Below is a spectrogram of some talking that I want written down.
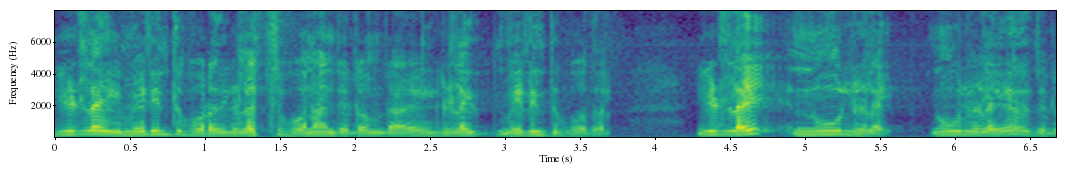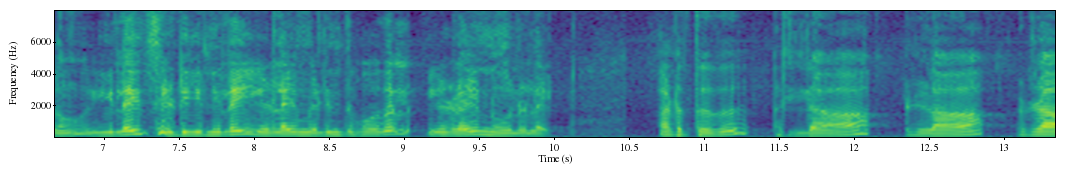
இலை மெலிந்து போகிறது இழைச்சி போனான்னு சொல்லுவோம்ல இலை மெலிந்து போதல். இலை நூல் இலை நூல் இலையை சொல்லுவாங்க. இலை செடியின் இலை இலை மெலிந்து போதல் இலை நூல் இலை. அடுத்தது லா லா ழா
